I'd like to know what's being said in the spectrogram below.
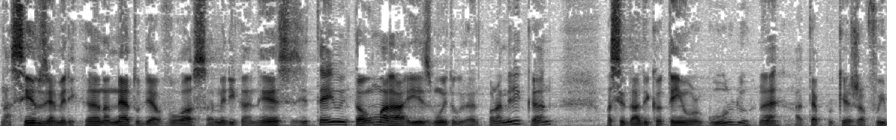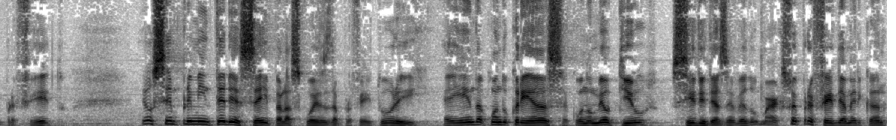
nascidos em Americana, neto de avós americanenses, e tenho então uma raiz muito grande americano, uma cidade que eu tenho orgulho, né? até porque já fui prefeito. Eu sempre me interessei pelas coisas da prefeitura e ainda quando criança, quando meu tio, Cid de Azevedo Marques, foi prefeito de Americana.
